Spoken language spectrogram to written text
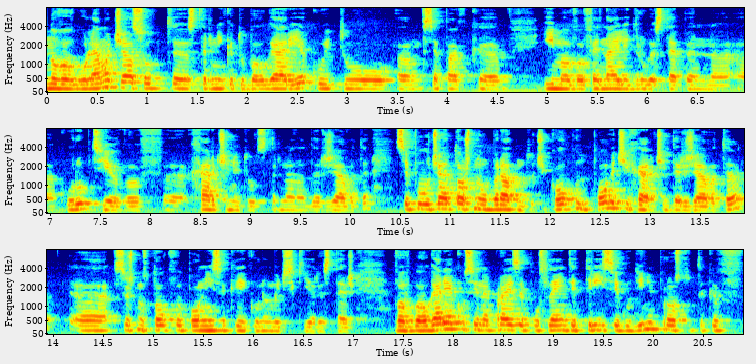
Но в голяма част от страни като България, които все пак има в една или друга степен корупция в харченето от страна на държавата, се получава точно обратното, че колкото повече харчи държавата, всъщност толкова по-нисък е економическия растеж. В България, ако се направи за последните 30 години просто такъв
